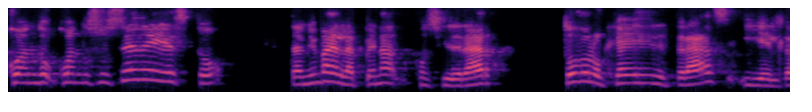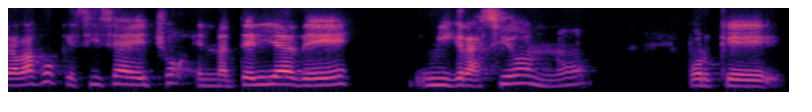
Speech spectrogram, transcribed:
cuando, cuando sucede esto, también vale la pena considerar todo lo que hay detrás y el trabajo que sí se ha hecho en materia de migración, ¿no? Porque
